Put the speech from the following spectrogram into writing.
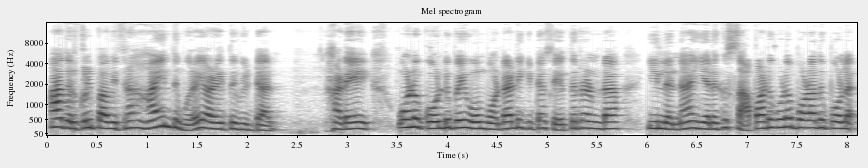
அதற்குள் பவித்ரா ஐந்து முறை அழைத்து விட்டாள் அடே உன்னை கொண்டு போய் உன் பொண்டாட்டி கிட்ட சேர்த்துடுறேன்டா. இல்லைன்னா எனக்கு சாப்பாடு கூட போடாது போல.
